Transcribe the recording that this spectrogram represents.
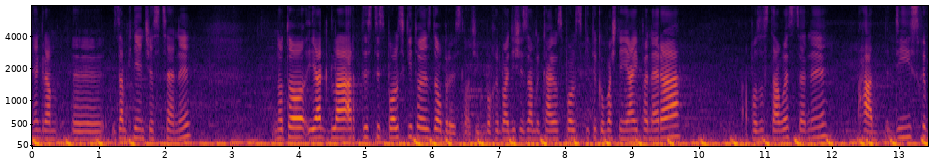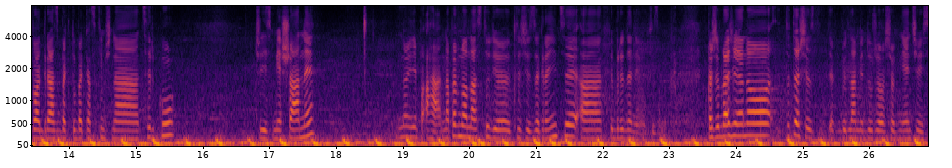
nie gram y, zamknięcie sceny. No to jak dla artysty z Polski to jest dobry slocik, bo chyba dzisiaj zamykają z Polski tylko właśnie ja i Penera, a pozostałe sceny. Aha, Deez chyba gra z back to backa z kimś na cyrku czyli zmieszany. No i nie, aha, na pewno na studio ktoś jest z zagranicy, a hybrydę nie wiem, kto. W każdym razie, no, to też jest jakby dla mnie duże osiągnięcie i się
